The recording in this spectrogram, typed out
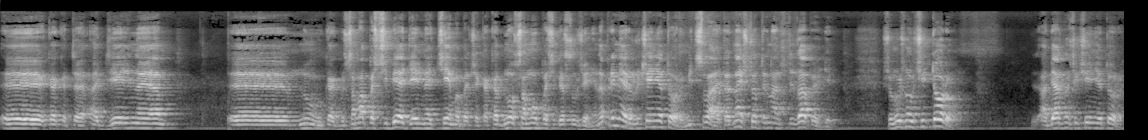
э, как это, отдельная, э, ну, как бы сама по себе отдельная тема большая, как одно само по себе служение. Например, изучение Торы, мецва, это одна из 113 заповедей что нужно учить Тору, обязанность учения Торы.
